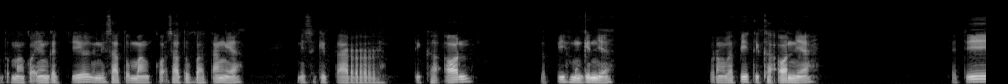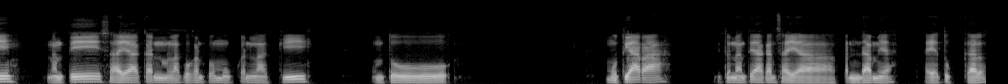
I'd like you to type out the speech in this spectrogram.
Untuk mangkok yang kecil ini satu mangkok satu batang ya. Ini sekitar 3 on lebih mungkin ya. Kurang lebih 3 on ya. Jadi nanti saya akan melakukan pemupukan lagi untuk mutiara. Itu nanti akan saya pendam ya saya tugal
